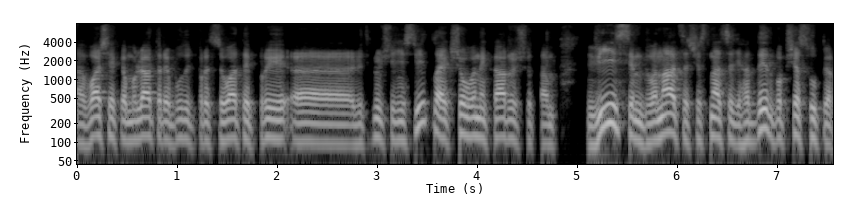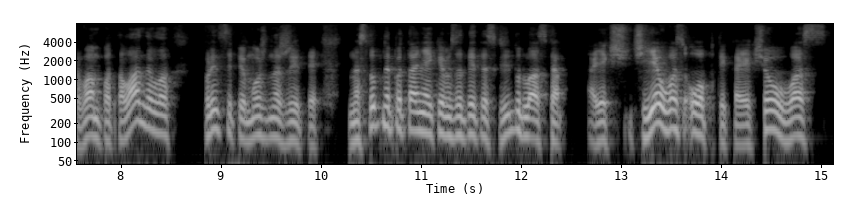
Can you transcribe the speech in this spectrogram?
е, ваші акумулятори будуть працювати при е, відключенні світла. Якщо вони кажуть, що там 8, 12, 16 годин, взагалі супер, вам поталанило, в принципі, можна жити. Наступне питання, яке ви задаєте, скажіть, будь ласка, а якщо чи є у вас оптика? Якщо у вас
